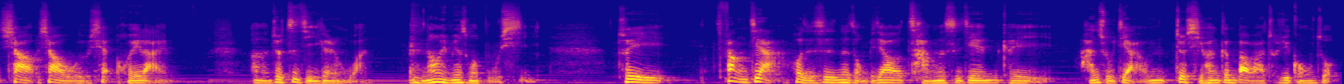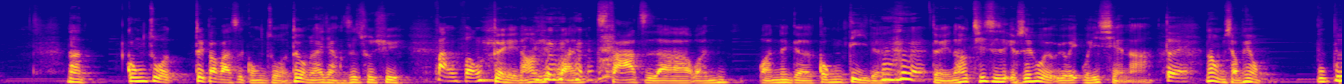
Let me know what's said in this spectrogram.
下下午下回来，嗯，就自己一个人玩，然后也没有什么补习，所以放假或者是那种比较长的时间，可以寒暑假，我们就喜欢跟爸爸出去工作。那工作对爸爸是工作，对我们来讲是出去放风。对，然后去玩沙子啊，玩玩那个工地的，对，然后其实有时候会有危危险啊。对，那我们小朋友不不。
